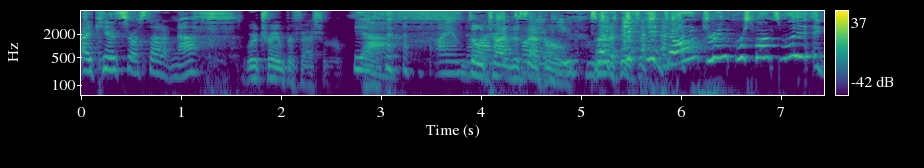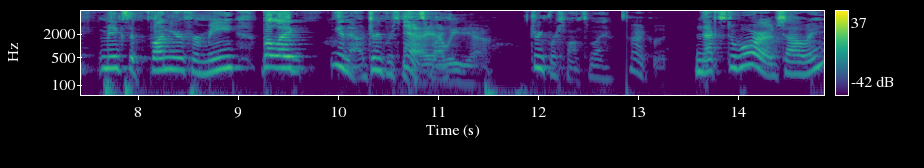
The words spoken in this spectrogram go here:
I can't stress that enough. We're trained professionals. Yeah. I am not. Don't try that's this why at home. puked. like if you don't drink responsibly, it makes it funnier for me. But like you know, drink responsibly. Yeah, responsibly. yeah, we, yeah. drink responsibly. Exactly. Next award, shall we?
